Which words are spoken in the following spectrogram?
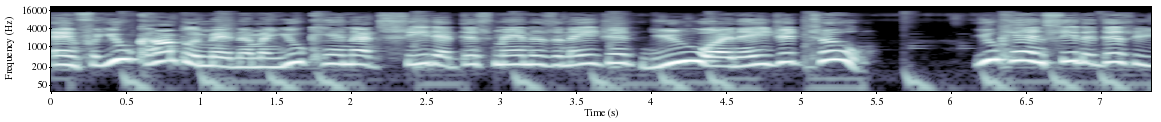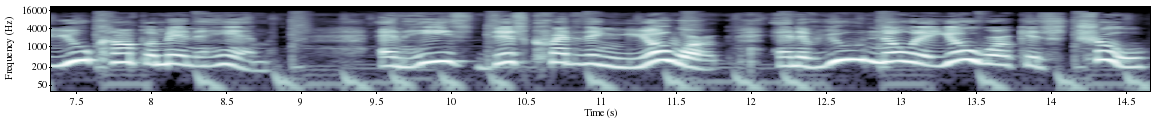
And for you complimenting him and you cannot see that this man is an agent, you are an agent too. You can't see that this you complimenting him and he's discrediting your work. And if you know that your work is true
